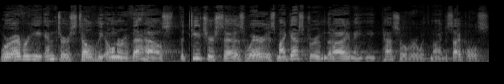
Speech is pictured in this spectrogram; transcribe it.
Wherever he enters, tell the owner of that house, The teacher says, Where is my guest room that I may eat Passover with my disciples?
